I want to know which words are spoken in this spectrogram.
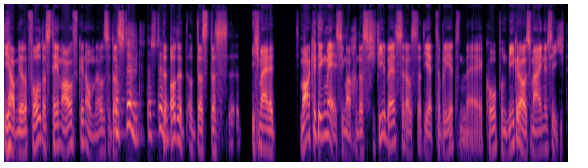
Die haben ja voll das Thema aufgenommen. Also das, das stimmt, das stimmt. Oder, und das, das, ich meine, marketingmäßig machen das viel besser als die etablierten äh, Coop und Migros aus meiner Sicht.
